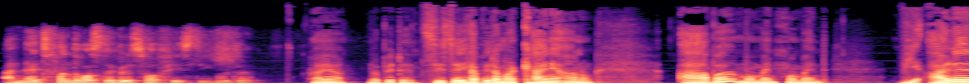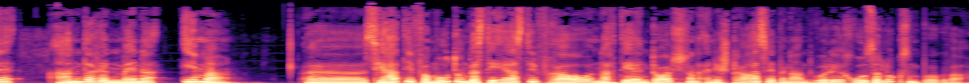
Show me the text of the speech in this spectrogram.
Annette von Droste-Hülshoff hieß die gute. Ah ja, na bitte. Siehst du, ich habe wieder mal keine Ahnung. Aber, Moment, Moment. Wie alle anderen Männer immer, äh, sie hat die Vermutung, dass die erste Frau, nach der in Deutschland eine Straße benannt wurde, Rosa Luxemburg war.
